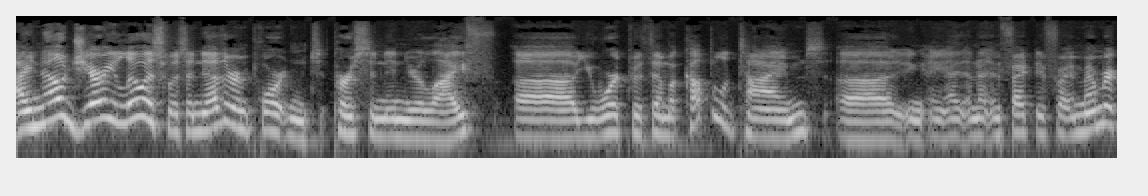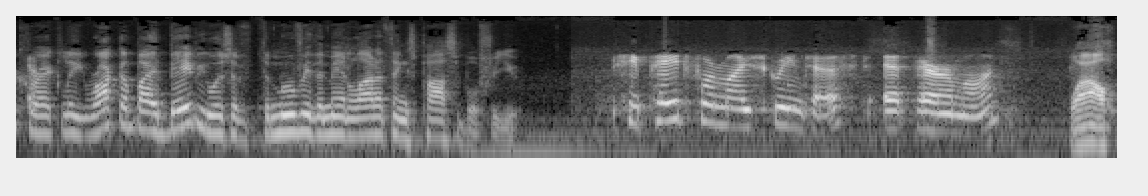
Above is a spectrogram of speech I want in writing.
I know Jerry Lewis was another important person in your life. Uh, you worked with him a couple of times. Uh, and in fact, if I remember correctly, Rockabye Baby was a, the movie that made a lot of things possible for you. He paid for my screen test at Paramount. Wow.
